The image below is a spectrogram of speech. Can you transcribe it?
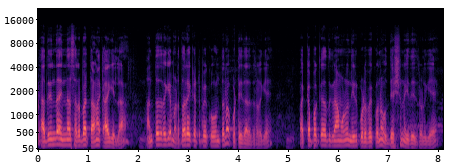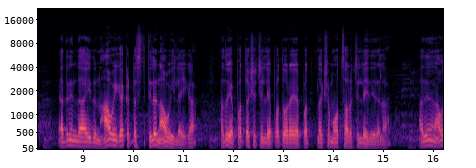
ಅದರಿಂದ ಇನ್ನೂ ಸರಬರಾಜು ತಾಣಕ್ಕಾಗಿಲ್ಲ. ಅಂಥದ್ರಾಗೆ ಮಠದವರೇ ಕಟ್ಟಬೇಕು ಅಂತಲೂ ಕೊಟ್ಟಿದ್ದಾರೆ ಅದರೊಳಗೆ ಅಕ್ಕಪಕ್ಕದ ಗ್ರಾಮಗಳು ನೀರು ಕೊಡಬೇಕು ಅನ್ನೋ ಉದ್ದೇಶನೂ ಇದೆ ಇದರೊಳಗೆ. ಅದರಿಂದ ಇದು ನಾವು ಈಗ ಕಟ್ಟ ಸ್ಥಿತಿಲೇ ನಾವು ಇಲ್ಲ ಈಗ. ಅದು ಎಪ್ಪತ್ತು ಲಕ್ಷ ಚಿಲ್ಲೆ ಎಪ್ಪತ್ತುವರೆ ಎಪ್ಪತ್ತು ಲಕ್ಷ ಮೂವತ್ತು ಸಾವಿರ ಚಿಲ್ಲೆ ಇದೆ ಇದೆಲ್ಲ. ಅದರಿಂದ ನಾವು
